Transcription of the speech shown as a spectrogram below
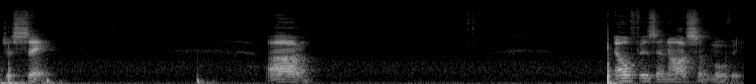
Just saying. Um, Elf is an awesome movie.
